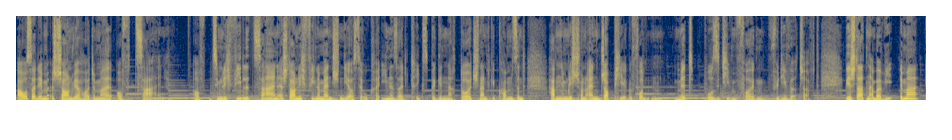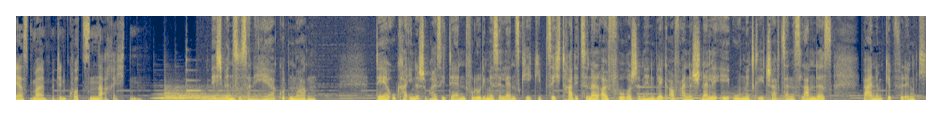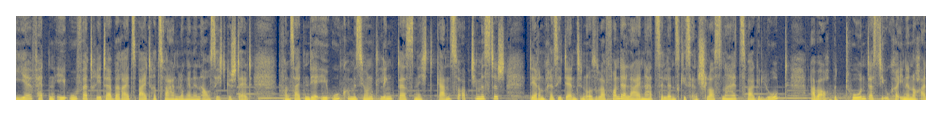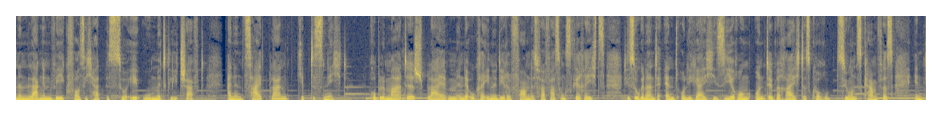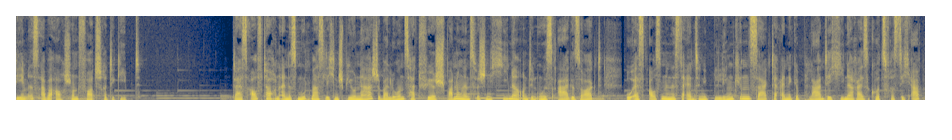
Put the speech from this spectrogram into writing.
Außerdem schauen wir heute mal auf Zahlen auf ziemlich viele Zahlen. Erstaunlich viele Menschen, die aus der Ukraine seit Kriegsbeginn nach Deutschland gekommen sind, haben nämlich schon einen Job hier gefunden. Mit positiven Folgen für die Wirtschaft. Wir starten aber wie immer erstmal mit den kurzen Nachrichten. Ich bin Susanne Heer. Guten Morgen. Der ukrainische Präsident Volodymyr Zelensky gibt sich traditionell euphorisch im Hinblick auf eine schnelle EU-Mitgliedschaft seines Landes. Bei einem Gipfel in Kiew hätten EU-Vertreter bereits Beitrittsverhandlungen in Aussicht gestellt. Von Seiten der EU-Kommission klingt das nicht ganz so optimistisch. Deren Präsidentin Ursula von der Leyen hat Zelenskys Entschlossenheit zwar gelobt, aber auch betont, dass die Ukraine noch einen langen Weg vor sich hat bis zur EU-Mitgliedschaft. Einen Zeitplan gibt es nicht. Problematisch bleiben in der Ukraine die Reform des Verfassungsgerichts, die sogenannte Entoligarchisierung und der Bereich des Korruptionskampfes, in dem es aber auch schon Fortschritte gibt. Das Auftauchen eines mutmaßlichen Spionageballons hat für Spannungen zwischen China und den USA gesorgt. US-Außenminister Anthony Blinken sagte eine geplante China-Reise kurzfristig ab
